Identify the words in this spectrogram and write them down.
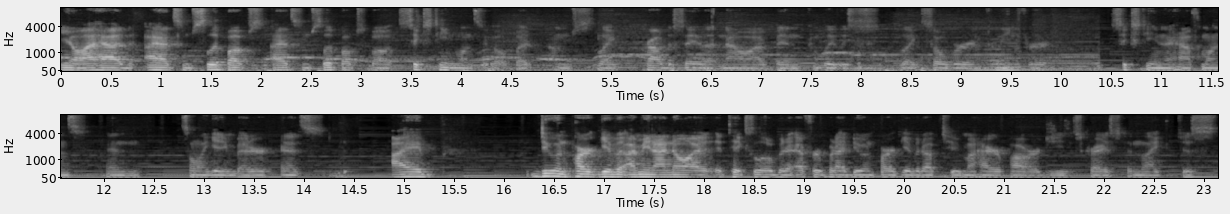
you know, I had I had some slip ups. I had some slip ups about 16 months ago, but I'm just like proud to say that now I've been completely like sober and clean for 16 and a half months, and it's only getting better. And it's I do in part give it. I mean, I know I, it takes a little bit of effort, but I do in part give it up to my higher power, Jesus Christ, and like just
